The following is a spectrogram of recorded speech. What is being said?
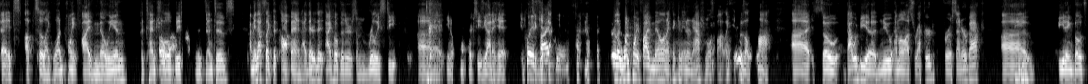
that it's up to like 1.5 million potential oh, wow. based on incentives. I mean, that's like the top end. I, there, I hope that there's some really steep, uh, you know, metrics he's got to hit. Play five games. there like 1.5 mil, and I think an international spot. Like it was a lot. Uh, so that would be a new MLS record for a center back, uh, mm-hmm. beating both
